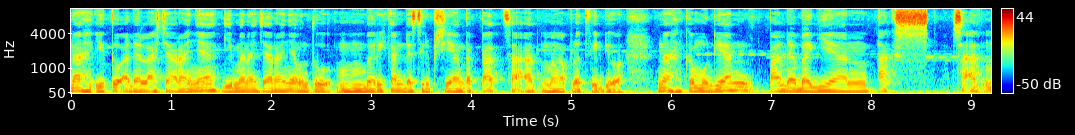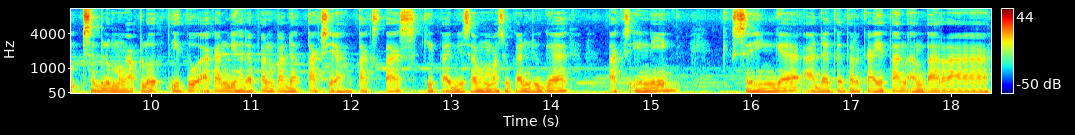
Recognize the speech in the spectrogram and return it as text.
Nah, itu adalah caranya gimana caranya untuk memberikan deskripsi yang tepat saat mengupload video. Nah, kemudian pada bagian tax saat sebelum mengupload itu akan dihadapkan pada tax ya. Tax-tax kita bisa memasukkan juga tax ini sehingga ada keterkaitan antara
